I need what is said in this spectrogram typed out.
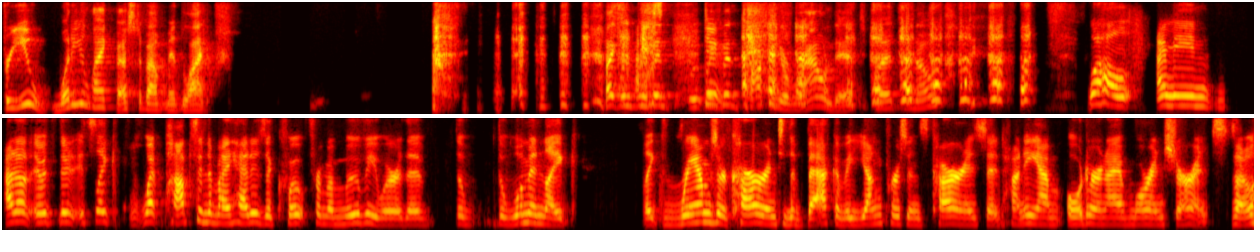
for you, what do you like best about midlife? like we've, we've been we've been talking around it, but you know. Well, I mean, I don't. It, it's like what pops into my head is a quote from a movie where the the the woman like like rams her car into the back of a young person's car and said, "Honey, I'm older and I have more insurance." So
